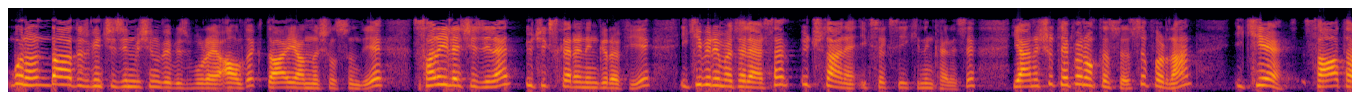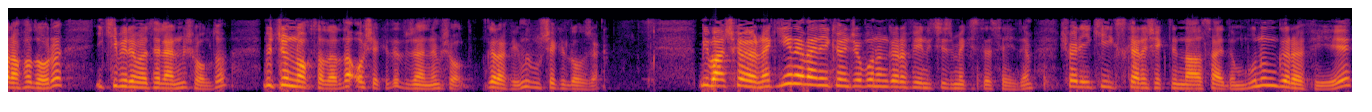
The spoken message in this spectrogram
Bunun daha düzgün çizilmişini de biz buraya aldık. Daha iyi anlaşılsın diye. Sarıyla çizilen 3x karenin grafiği. 2 birim ötelersem 3 tane x eksi 2'nin karesi. Yani şu tepe noktası sıfırdan 2'ye sağa tarafa doğru 2 birim ötelenmiş oldu. Bütün noktaları da o şekilde düzenlemiş oldum. Grafiğimiz bu şekilde olacak. Bir başka örnek. Yine ben ilk önce bunun grafiğini çizmek isteseydim. Şöyle 2x kare şeklinde alsaydım. Bunun grafiği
